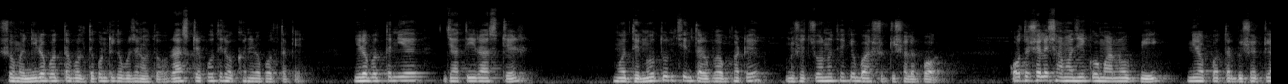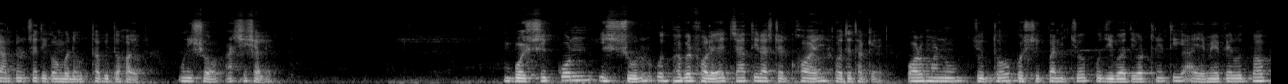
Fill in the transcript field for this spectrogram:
সময় নিরাপত্তা বলতে কোনটিকে বোঝানো হতো? রাষ্ট্রের প্রতিরক্ষা নিরাপত্তাকে। নিরাপত্তা নিয়ে জাতি রাষ্ট্রের মধ্যে নতুন চিন্তার উদ্ভব ঘটে উনিশশো চুয়ান্ন থেকে বাষট্টি সালের পর। কত সালে সামাজিক ও মানবিক নিরাপত্তার বিষয়টি আন্তর্জাতিক অঙ্গনে উত্থাপিত হয়? উনিশশো আশি সালে। বৈশ্বিক কোন ইস্যুর উদ্ভবের ফলে জাতি রাষ্ট্রের ক্ষয় হতে থাকে? পরমাণু যুদ্ধ, বৈশ্বিক বাণিজ্য, পুঁজিবাদী অর্থনীতি, আইএমএফ এর উদ্ভব,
